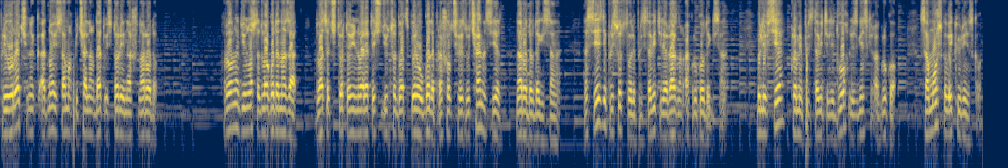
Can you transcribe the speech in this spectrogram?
приуроченной к одной из самых печальных дат в истории наших народов – Ровно 92 года назад, 24 января 1921 года, прошел чрезвычайный съезд народов Дагестана. На съезде присутствовали представители разных округов Дагестана. Были все, кроме представителей двух лезгинских округов – Самурского и Кюринского.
